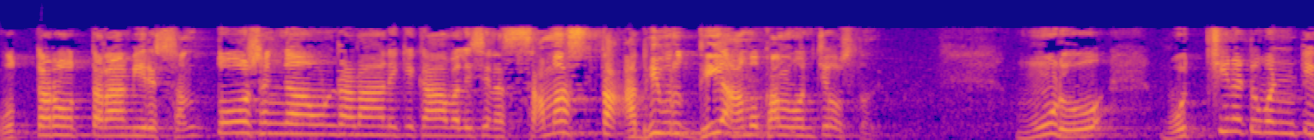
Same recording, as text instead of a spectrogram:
ఉత్తరోత్తర మీరు సంతోషంగా ఉండడానికి కావలసిన సమస్త అభివృద్ధి ఆ ముఖంలోంచే వస్తుంది. మూడు వచ్చినటువంటి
